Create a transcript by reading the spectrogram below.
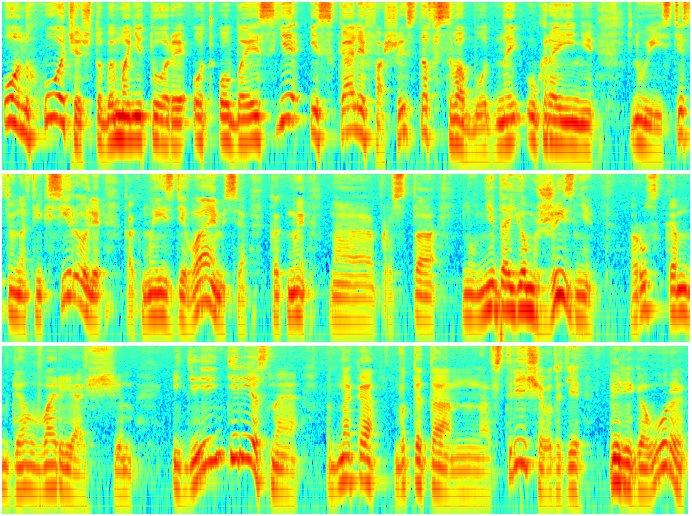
он хочет, чтобы мониторы от ОБСЕ искали фашистов в свободной Украине. Ну и, естественно, фиксировали, как мы издеваемся, как мы э, просто ну, не даем жизни русскоговорящим. Идея интересная, однако вот эта встреча, вот эти переговоры,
